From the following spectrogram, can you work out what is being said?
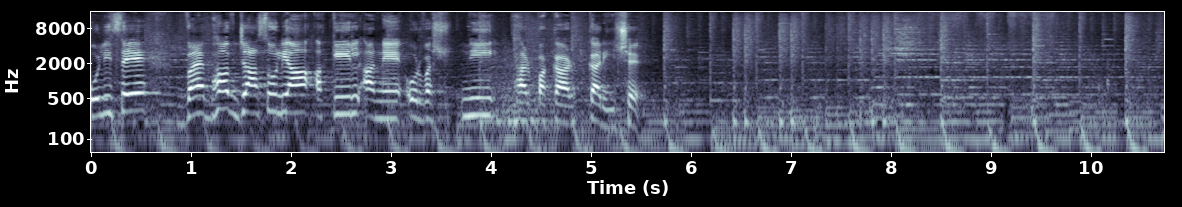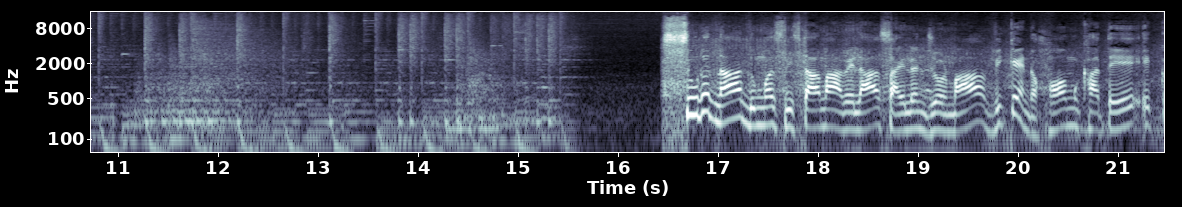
પોલીસે વૈભવ જાસોલિયા, અકીલ અને ઉર્વશની ધરપકડ કરી છે. સુરતના ડુમસ વિસ્તારમાં આવેલા સાયલન્ટ ઝોનમાં વીકેન્ડ હોમ ખાતે એક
